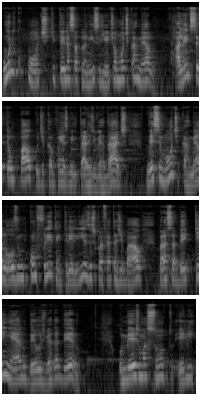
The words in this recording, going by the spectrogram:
O único monte que tem nessa planície, gente, é o Monte Carmelo. Além de você ter um palco de campanhas militares de verdade, nesse Monte Carmelo houve um conflito entre Elias e os profetas de Baal para saber quem era o Deus verdadeiro. O mesmo assunto, ele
